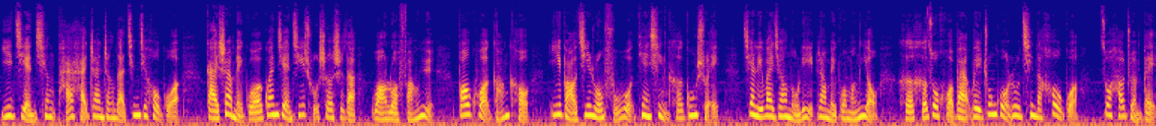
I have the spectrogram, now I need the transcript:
以减轻台海战争的经济后果，改善美国关键基础设施的网络防御，包括港口、医保、金融服务、电信和供水。建立外交努力，让美国盟友和合作伙伴为中共入侵的后果做好准备。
